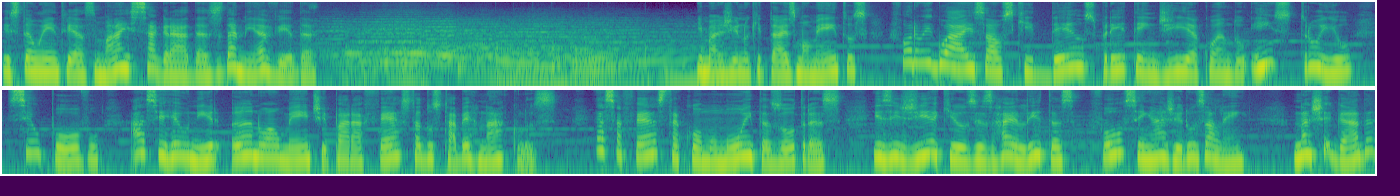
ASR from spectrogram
estão entre as mais sagradas da minha vida. Imagino que tais momentos foram iguais aos que Deus pretendia quando instruiu seu povo a se reunir anualmente para a festa dos tabernáculos. Essa festa, como muitas outras, exigia que os israelitas fossem a Jerusalém. Na chegada,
